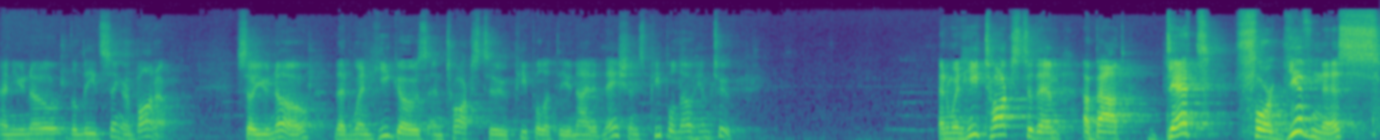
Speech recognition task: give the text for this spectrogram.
and you know the lead singer, Bono. So you know that when he goes and talks to people at the United Nations, people know him too. And when he talks to them about debt forgiveness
